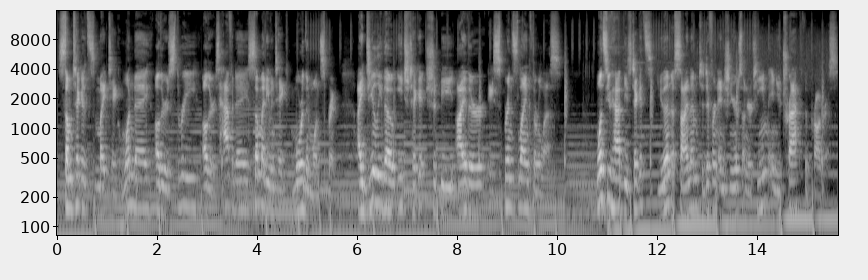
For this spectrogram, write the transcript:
Some tickets might take one day, others three, others half a day, some might even take more than one sprint. Ideally, though, each ticket should be either a sprint's length or less. Once you have these tickets, you then assign them to different engineers on your team and you track the progress.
